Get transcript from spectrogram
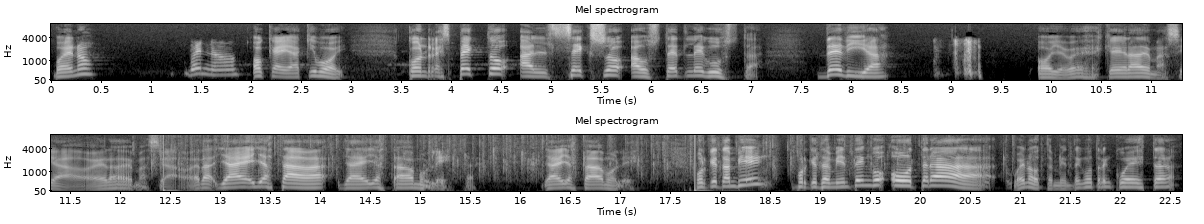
Bueno. Bueno. Ok, aquí voy. Con respecto al sexo, ¿a usted le gusta de día? Oye, ves, es que era demasiado, era demasiado. Era, ya ella estaba, ya ella estaba molesta. Ya ella estaba molesta. Porque también, porque también tengo otra, bueno, también tengo otra encuesta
